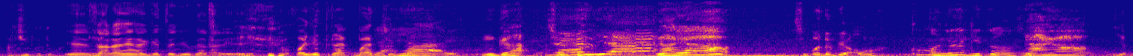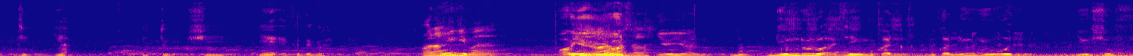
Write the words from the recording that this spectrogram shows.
anjing gue tuh Ya suaranya nggak gitu juga kali ini. pokoknya teriak banget ya sumpah. ya, ya. enggak sumpah. Ya ya sumpah demi allah. Kok manggilnya gitu langsung? ya ya ya anjing, ya. Itu si ya kata gue. Orangnya gimana? oh Iya, Yuyun. Yuyun Bu, diem dulu anjing. Bukan bukan Yuyun Yusuf.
